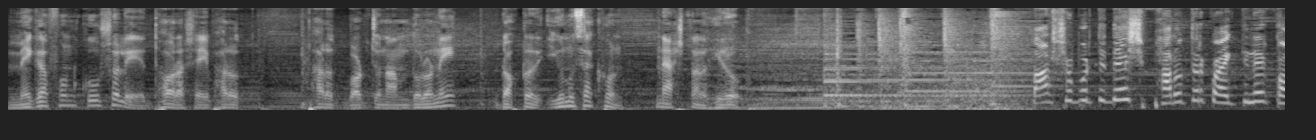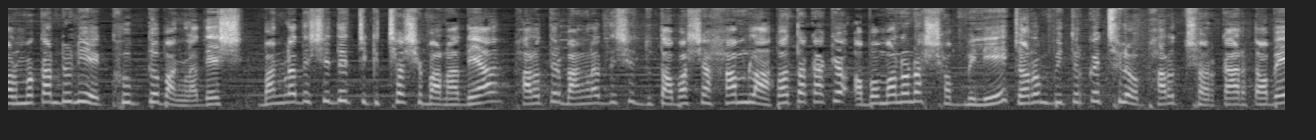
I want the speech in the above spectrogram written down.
মেগাফোন কৌশলে ধরাশায়ী ভারত। ভারত বর্জন আন্দোলনে ডক্টর ইউনুস এখন ন্যাশনাল হিরো। পার্শ্ববর্তী দেশ ভারতের কয়েকদিনের কর্মকাণ্ড নিয়ে ক্ষুব্ধ বাংলাদেশ। বাংলাদেশিদের চিকিৎসা সেবা না দেয়া, ভারতের বাংলাদেশের দূতাবাসে হামলা, পতাকাকে অবমাননা সব মিলিয়ে চরম বিতর্কে ছিল ভারত সরকার। তবে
